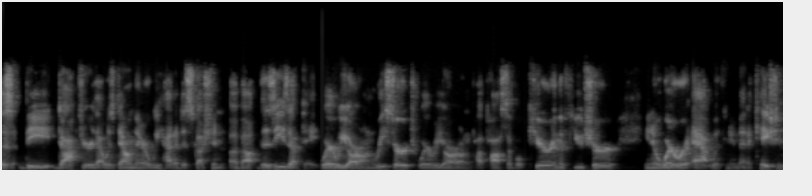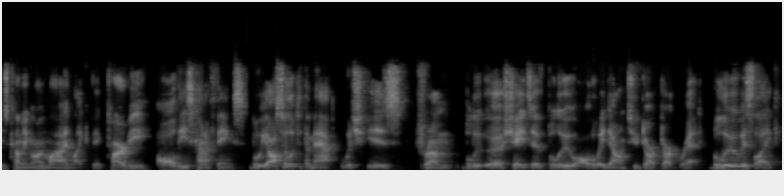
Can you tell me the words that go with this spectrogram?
as the doctor that was down there, we had a discussion about disease update, where we are on research, where we are on a possible cure in the future, you know, where we're at with new medications coming online, like Biktarvy, all these kind of things. But we also looked at the map, which is from blue uh, shades of blue all the way down to dark dark red blue is like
